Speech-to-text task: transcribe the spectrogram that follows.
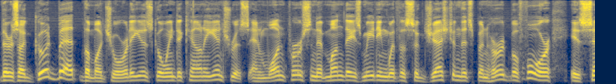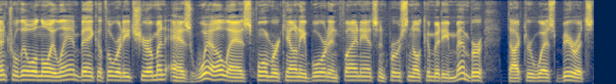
there's a good bet the majority is going to county interests. And one person at Monday's meeting with a suggestion that's been heard before is Central Illinois Land Bank Authority Chairman as well as former County Board and Finance and Personnel Committee member Dr. Wes Bieritz.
